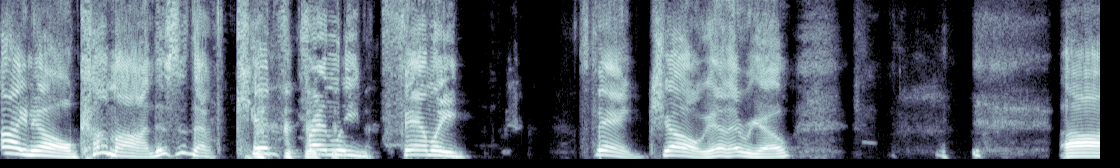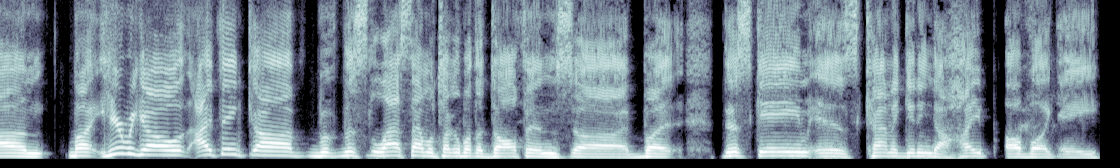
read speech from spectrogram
I know. Come on. This is the kid friendly family thing show. Yeah, there we go. Um, but here we go. I think uh this is the last time we'll talk about the Dolphins. Uh, but this game is kind of getting the hype of like a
